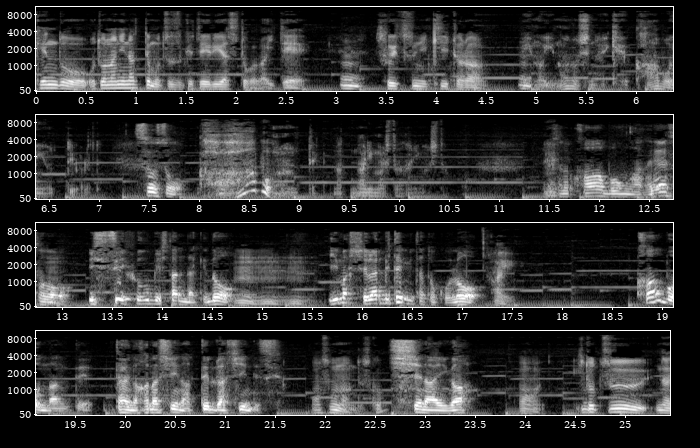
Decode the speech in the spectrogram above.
剣道を大人になっても続けているやつとかがいて、え。うん。そいつに聞いたら、うん今、今のしない系カーボンよって言われて、そうそう。カーボンって？ななりました、なりました。ねそのカーボンがね、そう、一世風靡したんだけど、うんうんうん。今調べてみたところ、はい。カーボンなんて、みたいな話になってるらしいんですよ。あ、そうなんですか？市内が。あ一つ、な、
